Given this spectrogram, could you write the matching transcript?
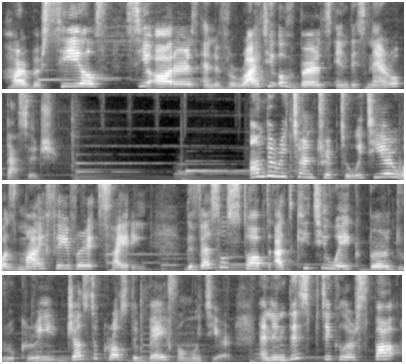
harbor seals, sea otters, and a variety of birds in this narrow passage. On the return trip to Whittier was my favorite sighting. The vessel stopped at Kittiwake Bird Rookery just across the bay from Whittier, and in this particular spot,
